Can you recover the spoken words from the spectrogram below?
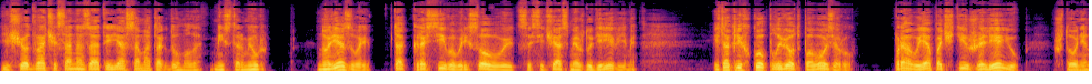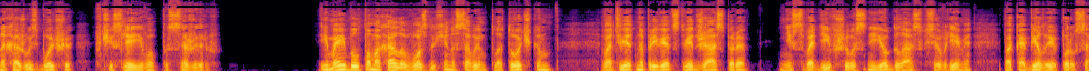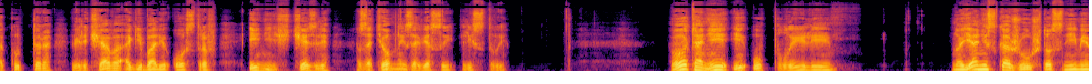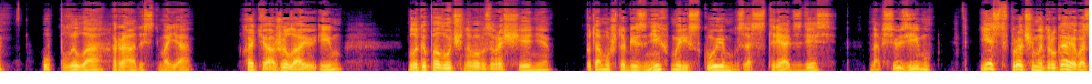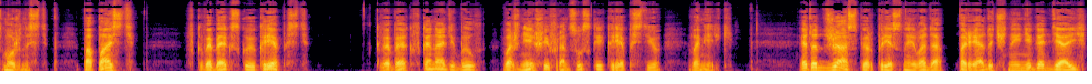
Еще два часа назад и я сама так думала, мистер Мюр. Но резвый так красиво вырисовывается сейчас между деревьями и так легко плывет по озеру. Право, я почти жалею, что не нахожусь больше в числе его пассажиров. И Мейбл помахала в воздухе носовым платочком в ответ на приветствие Джаспера, не сводившего с нее глаз все время, пока белые паруса куттера величаво огибали остров и не исчезли за темной завесой листвы. Вот они и уплыли. Но я не скажу, что с ними уплыла радость моя, хотя желаю им благополучного возвращения, потому что без них мы рискуем застрять здесь на всю зиму. Есть, впрочем, и другая возможность попасть в Квебекскую крепость. Квебек в Канаде был важнейшей французской крепостью в Америке. Этот Джаспер, пресная вода, порядочный негодяй.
